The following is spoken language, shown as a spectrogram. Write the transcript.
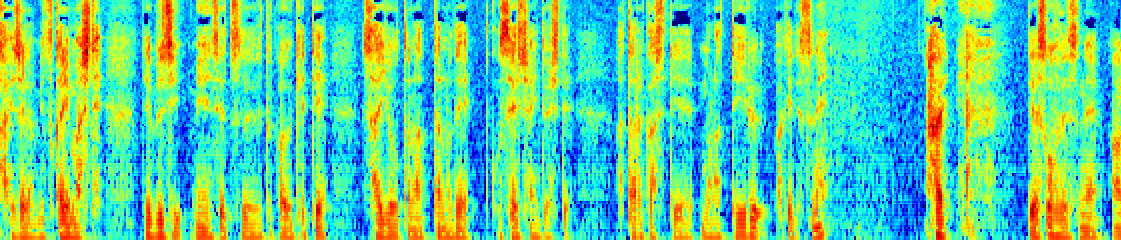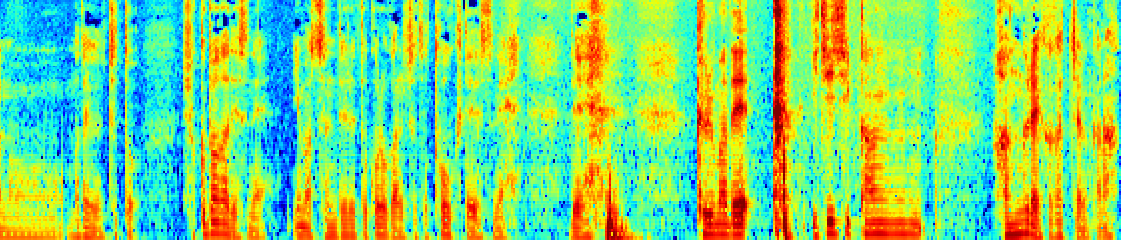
会社が見つかりましてで無事面接とか受けて採用となったので正社員として働かせてもらっているわけですね。はい。でそうですね。あのーまあ、だけどちょっと職場がですね今住んでるところからちょっと遠くてですね。で車で 1時間半ぐらいかかっちゃうかな。っ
